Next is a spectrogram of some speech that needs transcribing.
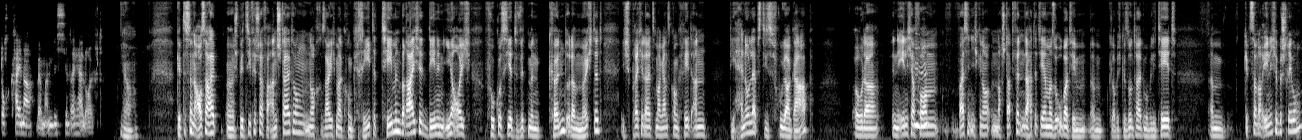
doch keiner, wenn man nicht hinterherläuft. Ja. Gibt es denn außerhalb äh, spezifischer Veranstaltungen noch, sage ich mal, konkrete Themenbereiche, denen ihr euch fokussiert widmen könnt oder möchtet? Ich spreche da jetzt mal ganz konkret an die Hanolabs, die es früher gab oder in ähnlicher Form, weiß ich nicht genau, noch stattfinden. Da hattet ihr ja immer so Oberthemen, ähm, glaube ich, Gesundheit, Mobilität. Ähm, Gibt es da noch ähnliche Bestrebungen?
